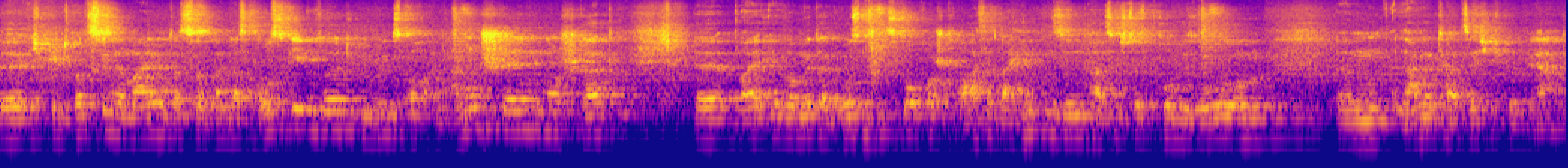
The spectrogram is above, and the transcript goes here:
Äh, ich bin trotzdem der Meinung, dass man das ausgeben sollte, übrigens auch an anderen Stellen in der Stadt, äh, weil wir mit der großen Wiesbacher Straße da hinten sind, hat sich das Provisorium ähm, lange tatsächlich bewährt.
